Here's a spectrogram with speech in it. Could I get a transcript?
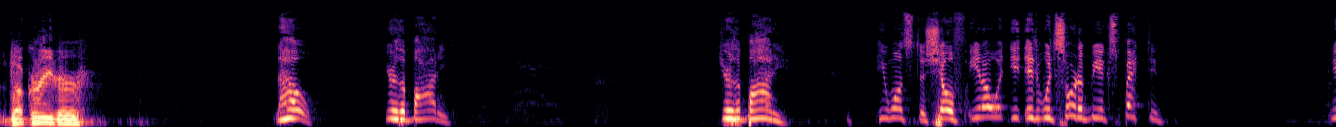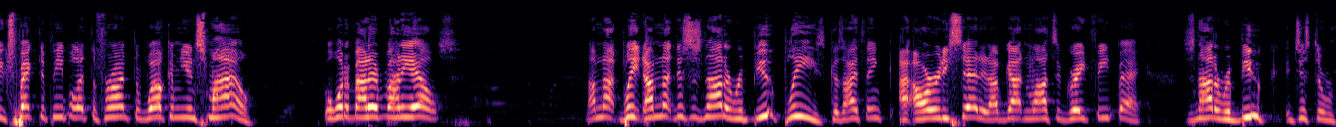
the greeter. No, you're the body. You're the body. He wants to show, you know, it, it would sort of be expected. You expect the people at the front to welcome you and smile. But what about everybody else? I'm not, I'm not, this is not a rebuke, please, because I think I already said it. I've gotten lots of great feedback. It's not a rebuke. It's just a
